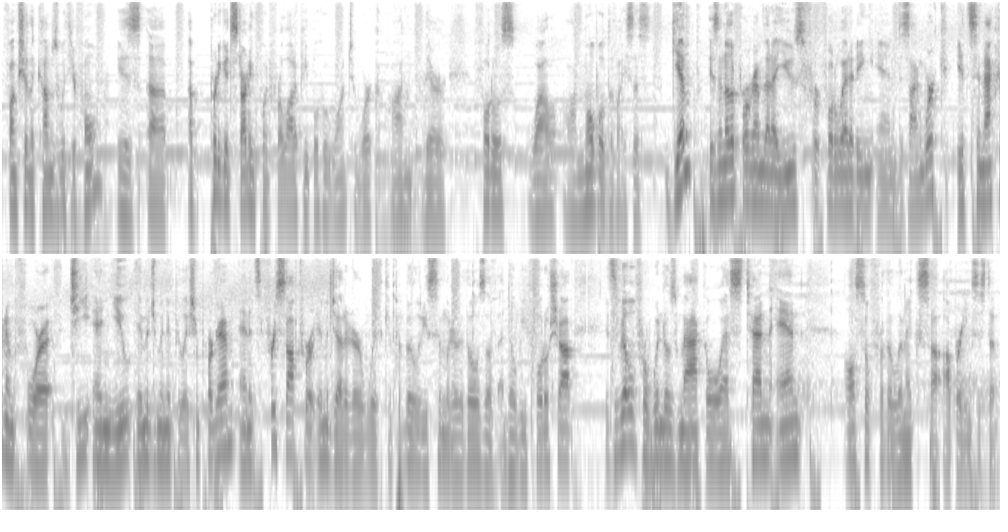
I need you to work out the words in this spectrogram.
function that comes with your phone is uh, a pretty good starting point for a lot of people who want to work on their photos while on mobile devices. GIMP is another program that I use for photo editing and design work. It's an acronym for GNU Image Manipulation Program, and it's a free software image editor with capabilities similar to those of Adobe Photoshop. It's available for Windows, Mac OS 10, and also for the Linux uh, operating system.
